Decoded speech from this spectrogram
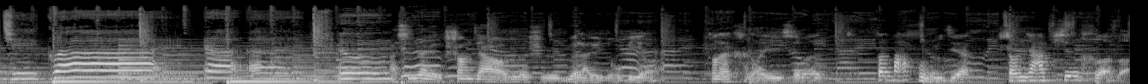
奇怪。啊，现在这个商家啊，真的是越来越牛逼了。刚才看到一新闻，三八妇女节，商家拼特色，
